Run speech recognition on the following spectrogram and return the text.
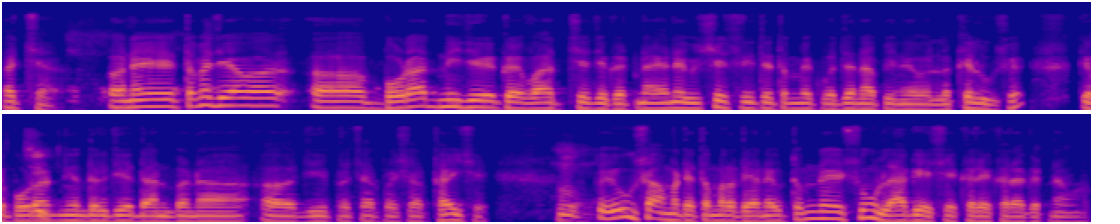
અચ્છા. અને તમે જે ભોળાદની જે વાત છે જે ઘટના એને વિશેષ રીતે તમે એક વજન આપીને લખેલું છે કે ભોળાદની અંદર જે દાનભાના જે પ્રચાર પ્રસાર થાય છે તો એવું શા માટે તમારા ધ્યાન? આવ્યું તમને શું લાગે છે ખરેખર આ ઘટનામાં?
